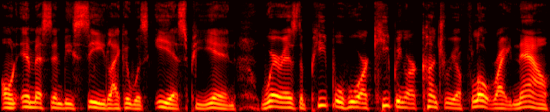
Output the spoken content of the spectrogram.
on MSNBC like it was ESPN. Whereas the people who are keeping our country afloat right now,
